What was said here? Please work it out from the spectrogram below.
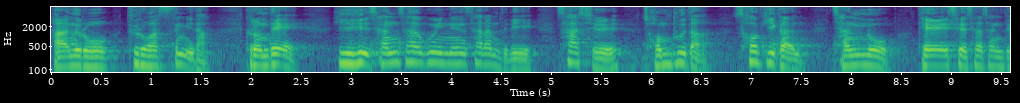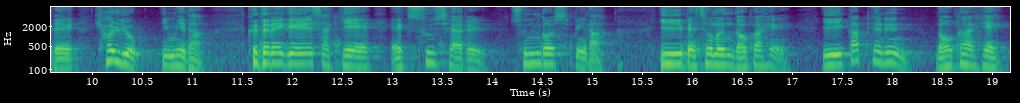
안으로 들어왔습니다. 그런데 이 장사하고 있는 사람들이 사실 전부 다 서기관, 장로, 대제사장들의 혈육입니다. 그들에게 자기의 엑수시아를 준 것입니다. 이 매점은 너가 해. 이 카페는 너가 해.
